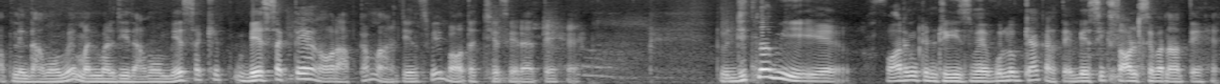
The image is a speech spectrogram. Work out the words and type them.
अपने दामों में, मनमर्जी दामों में बेच सके, बेच सकते हैं और आपका मार्जिनस भी बहुत अच्छे से रहते हैं। तो जितना भी फॉरेन कंट्रीज़ में वो लोग क्या करते हैं? बेसिक सॉल्ट से बनाते हैं।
